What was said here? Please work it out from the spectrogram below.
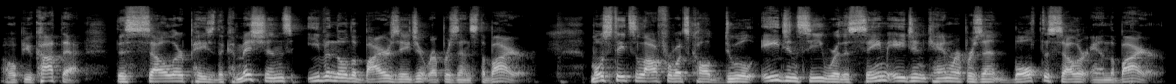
I hope you caught that. The seller pays the commissions even though the buyer's agent represents the buyer. Most states allow for what's called dual agency, where the same agent can represent both the seller and the buyer.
